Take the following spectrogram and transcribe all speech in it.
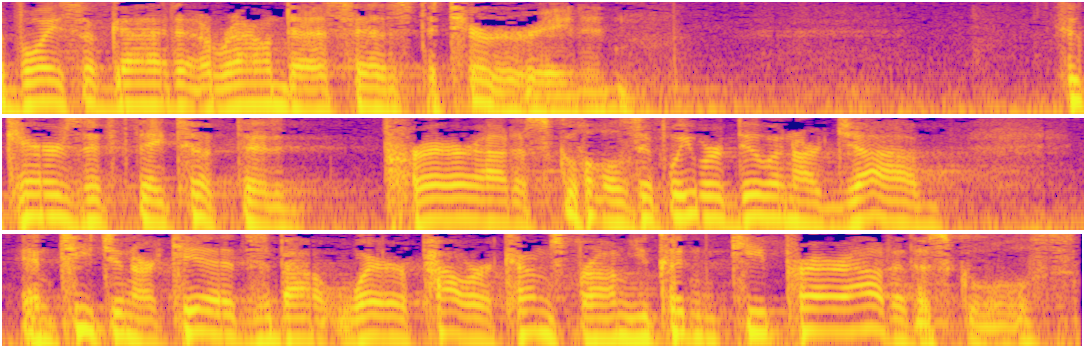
the voice of God around us has deteriorated. Who cares if they took the prayer out of schools, if we were doing our job and teaching our kids about where power comes from, you couldn't keep prayer out of the schools.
